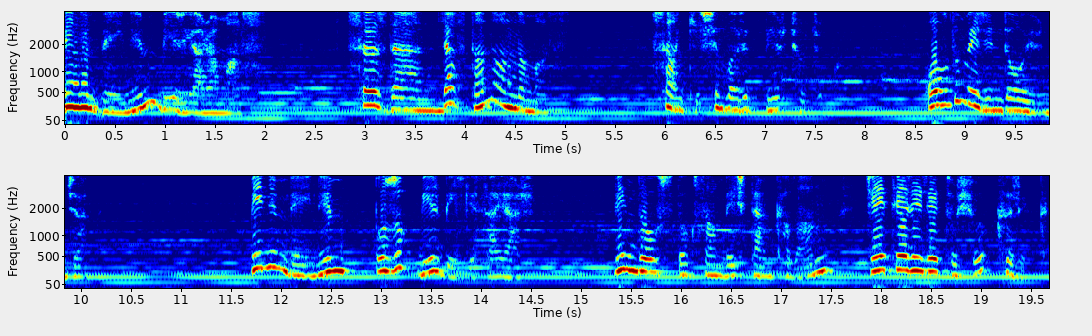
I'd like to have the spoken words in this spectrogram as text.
Benim beynim bir yaramaz. Sözden, laftan anlamaz. Sanki şımarık bir çocuk. Oldum elinde oyuncak. Benim beynim bozuk bir bilgisayar. Windows 95'ten kalan CTRL tuşu kırık.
